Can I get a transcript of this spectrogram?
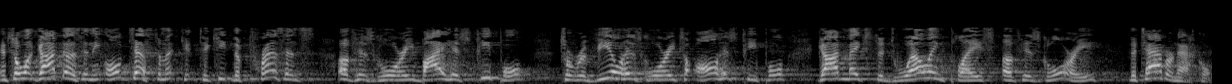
And so what God does in the Old Testament to keep the presence of His glory by His people, to reveal His glory to all His people, God makes the dwelling place of His glory the tabernacle.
